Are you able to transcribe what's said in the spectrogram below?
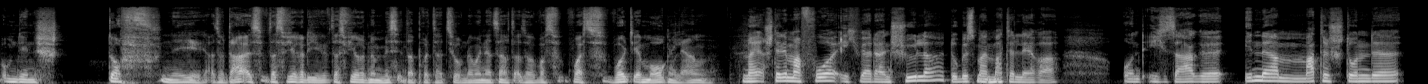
um den Stoff, nee, also da ist, das wäre die, das wäre eine Missinterpretation, wenn man jetzt sagt, also was, was wollt ihr morgen lernen? Naja, stell dir mal vor, ich werde ein Schüler, du bist mein Mhm. Mathelehrer. Und ich sage in der Mathestunde,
